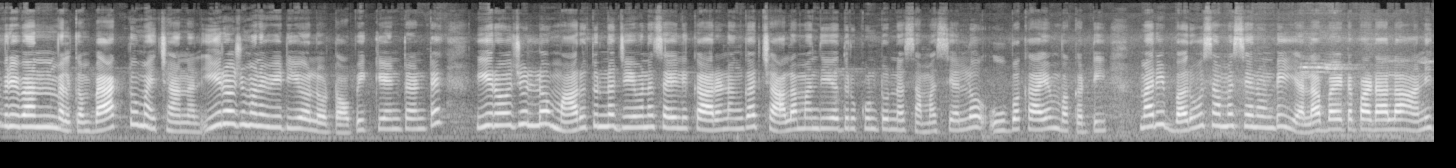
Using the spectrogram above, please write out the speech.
Everyone welcome back to my channel. ఈరోజు మన వీడియోలో టాపిక్ ఏంటంటే ఈ రోజుల్లో మారుతున్న జీవనశైలి కారణంగా చాలామంది ఎదుర్కొంటున్న సమస్యల్లో ఊబకాయం ఒకటి. మరి బరువు సమస్య నుండి ఎలా బయటపడాలా అని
